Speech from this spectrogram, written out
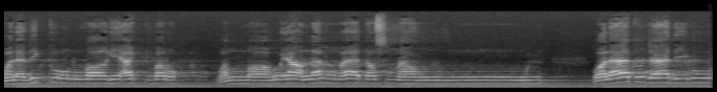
وَلَذِكْرُ اللَّهِ أَكْبَرُ ۗ وَاللَّهُ يَعْلَمُ مَا تَصْنَعُونَ. وَلَا تُجَادِلُوا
